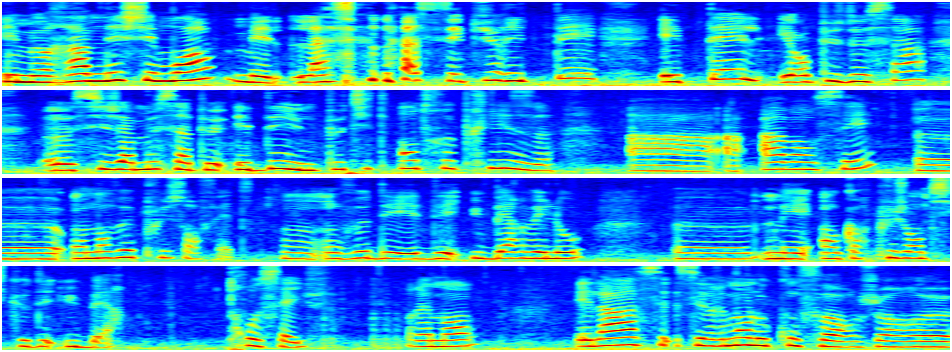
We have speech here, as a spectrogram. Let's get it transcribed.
et me ramener chez moi, mais la, sécurité est telle, et en plus de ça, euh, si jamais ça peut aider une petite entreprise à, avancer, euh, on en veut plus en fait. On, veut des, Uber vélos, euh, mais encore plus gentils que des Uber. Trop safe, vraiment. Et là, c'est vraiment le confort. Genre,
